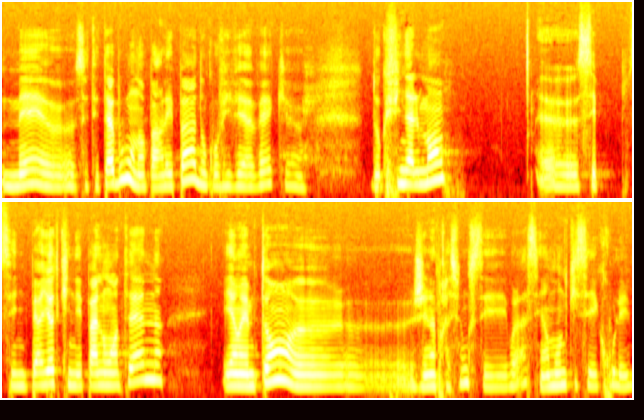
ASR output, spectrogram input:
mais c'était tabou, on n'en parlait pas, donc on vivait avec. Donc finalement, c'est c'est une période qui n'est pas lointaine. Et en même temps, euh, j'ai l'impression que c'est voilà, un monde qui s'est écroulé.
